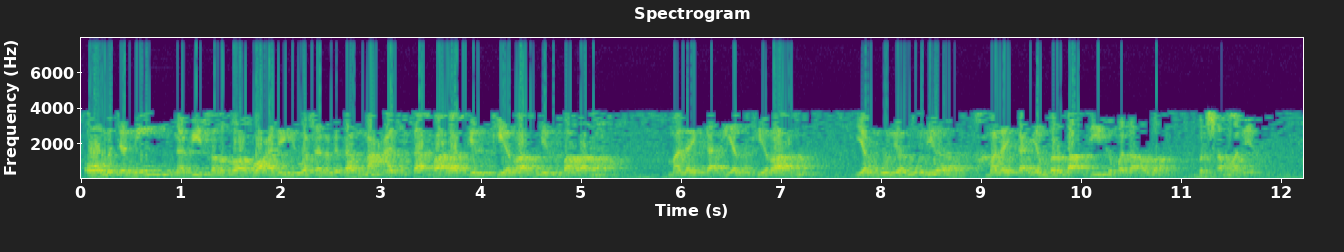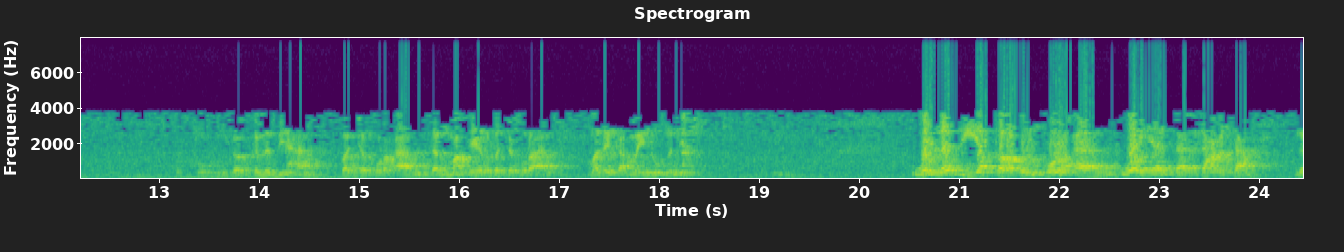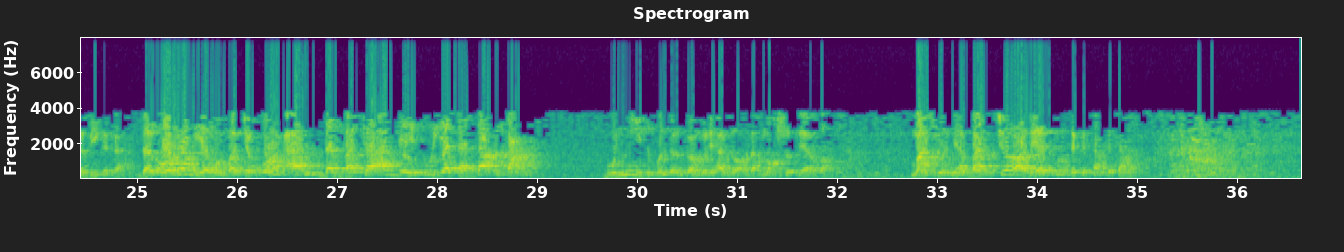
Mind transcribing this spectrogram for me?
Oh macam ni, Nabi SAW kata, Ma'astafaratil kiramil barara. Malaikat yang kiram, yang mulia-mulia, malaikat yang berbakti kepada Allah bersama dia. Untuk kelebihan baca Quran dan mahir baca Quran. Malaikat main dua menit wallazi yaqra'ul Quran wa yatata'ta Nabi kata dan orang yang membaca Quran dan bacaan dia itu yatata'ta bunyi itu pun tuan-tuan boleh agak dah maksud dia apa maksudnya baca dia tu terketak-ketak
